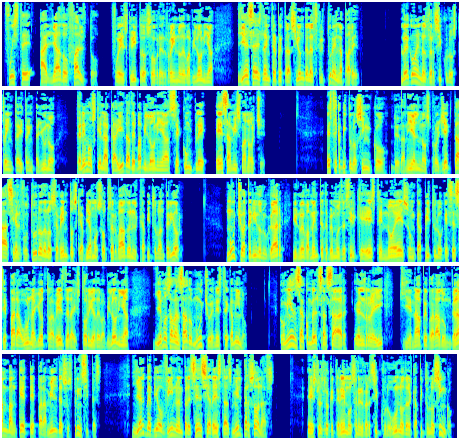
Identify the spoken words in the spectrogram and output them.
Fuiste hallado falto, fue escrito sobre el reino de Babilonia, y esa es la interpretación de la escritura en la pared. Luego, en los versículos treinta y treinta y uno, tenemos que la caída de Babilonia se cumple esa misma noche. Este capítulo cinco de Daniel nos proyecta hacia el futuro de los eventos que habíamos observado en el capítulo anterior. Mucho ha tenido lugar y nuevamente debemos decir que este no es un capítulo que se separa una y otra vez de la historia de Babilonia, y hemos avanzado mucho en este camino. Comienza con Belsasar, el rey, quien ha preparado un gran banquete para mil de sus príncipes, y él bebió vino en presencia de estas mil personas. Esto es lo que tenemos en el versículo uno del capítulo cinco.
